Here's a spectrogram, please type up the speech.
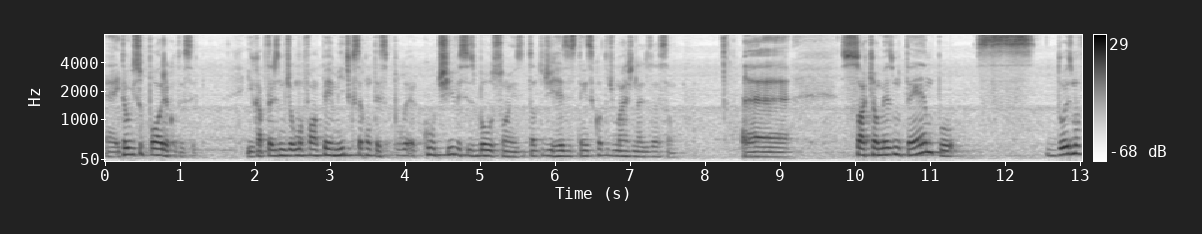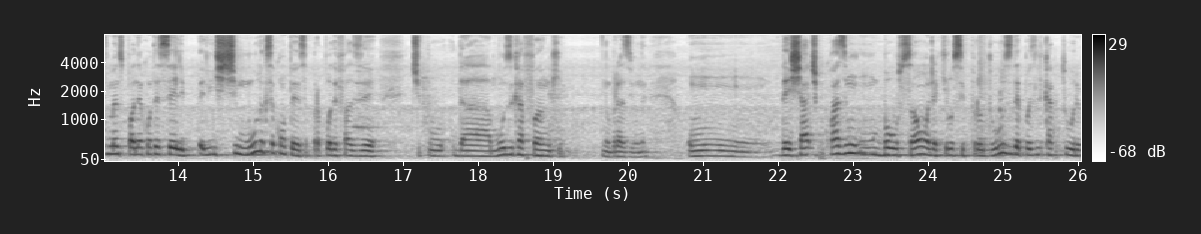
É, então isso pode acontecer. E o capitalismo de alguma forma permite que isso aconteça, é, cultiva esses bolsões, tanto de resistência quanto de marginalização. É, só que ao mesmo tempo, dois movimentos podem acontecer. Ele, ele estimula que isso aconteça para poder fazer tipo da música funk no Brasil, né? Um deixar tipo quase um, um bolsão onde aquilo se produz e depois ele captura,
